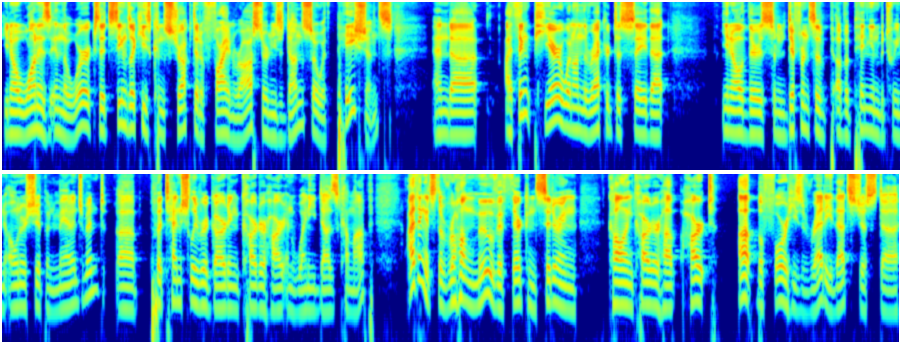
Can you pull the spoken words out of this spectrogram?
you know, one is in the works. It seems like he's constructed a fine roster, and he's done so with patience. And uh, I think Pierre went on the record to say that you know there's some difference of, of opinion between ownership and management, uh, potentially regarding Carter Hart and when he does come up. I think it's the wrong move if they're considering calling Carter Hart up before he's ready. That's just uh,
